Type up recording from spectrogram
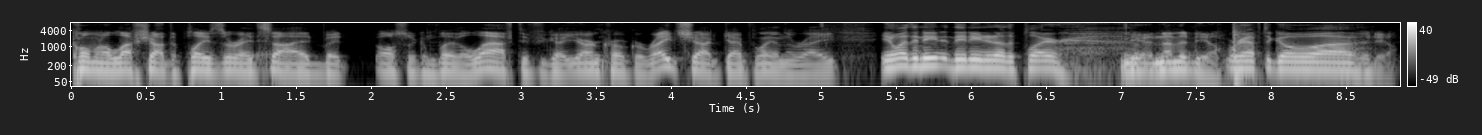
Coleman a left shot that plays the right side, but also can play the left. If you've got Jarnkrok a right shot guy playing the right, You know what? They need they need another player. yeah, another deal. We're gonna have to go. Uh, Another deal.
